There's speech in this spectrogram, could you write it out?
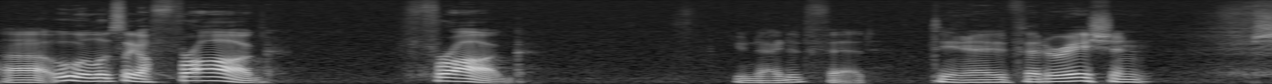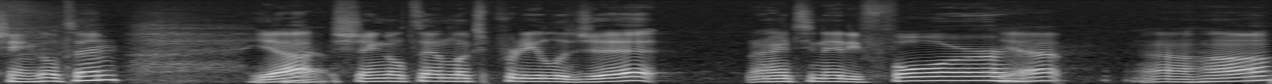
Uh, ooh, it looks like a frog. Frog. United Fed. The United Federation. Shingleton. Yeah, Yep. Shingleton looks pretty legit. 1984. Yep. Uh huh.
